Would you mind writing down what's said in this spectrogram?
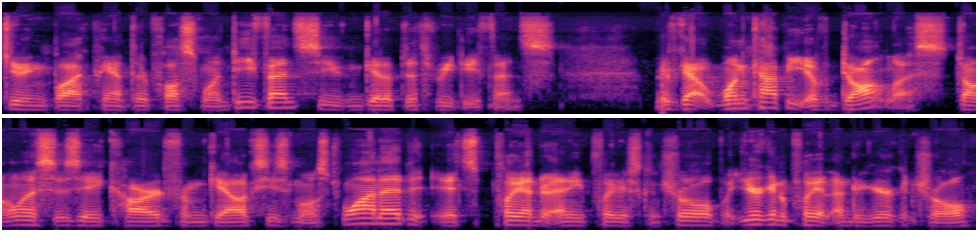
giving Black Panther plus one defense, so you can get up to three defense. We've got one copy of Dauntless. Dauntless is a card from Galaxy's Most Wanted. It's play under any player's control, but you're going to play it under your control,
